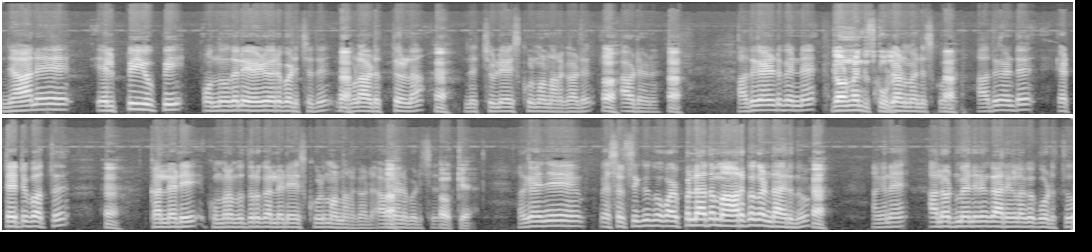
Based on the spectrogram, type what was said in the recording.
ഞാൻ എൽ പി യു പി ഒന്ന് മുതൽ ഏഴ് വരെ പഠിച്ചത് നമ്മളെ അടുത്തുള്ള നെച്ചുള്ളി ഹൈസ്കൂൾ മണ്ണാർക്കാട് അവിടെയാണ്. അത് കഴിഞ്ഞിട്ട് പിന്നെ ഗവൺമെന്റ് സ്കൂൾ ഗവൺമെന്റ് സ്കൂൾ അത് കഴിഞ്ഞിട്ട് എട്ട് ടു പത്ത് കല്ലടി കുമരമ്പത്തൂർ കല്ലടി ഹൈസ്കൂൾ മണ്ണാർക്കാട് അവിടെയാണ് പഠിച്ചത്. ഓക്കെ. അത് കഴിഞ്ഞ് എസ് എൽ സിക്ക് കുഴപ്പമില്ലാത്ത മാർക്കൊക്കെ ഉണ്ടായിരുന്നു. അങ്ങനെ അലോട്ട്മെന്റിനും കാര്യങ്ങളൊക്കെ കൊടുത്തു.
